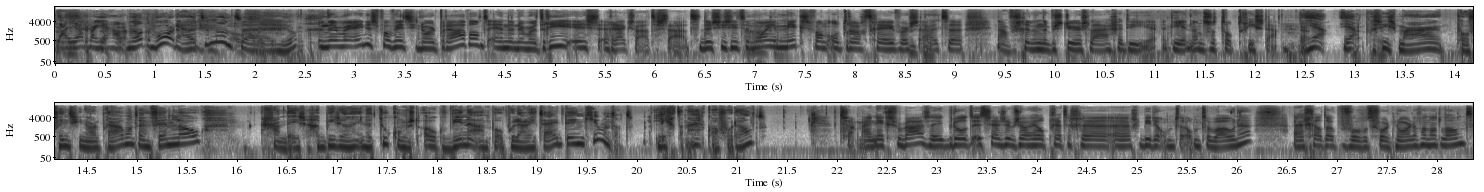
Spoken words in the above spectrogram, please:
ja, ja, maar je haalt wel de woorden uit de mond, oh, Nummer 1 is provincie Noord-Brabant en de nummer 3 is Rijkswaterstaat. Dus je ziet een ah, mooie mix van opdrachtgevers uit uh, nou, verschillende bestuurslagen die, uh, die in onze top 3 staan. Ja, ja, ja precies. Maar provincie Noord-Brabant en Venlo. Gaan deze gebieden in de toekomst ook winnen aan populariteit, denk je? Want dat ligt dan eigenlijk wel voor de hand. Het zou mij niks verbazen. Ik bedoel, het zijn sowieso heel prettige uh, gebieden om te, om te wonen. Uh, geldt ook bijvoorbeeld voor het noorden van het land.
